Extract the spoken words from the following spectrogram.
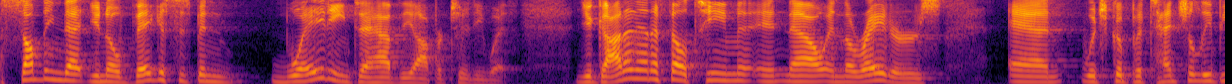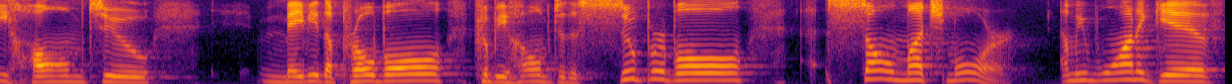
something that you know Vegas has been waiting to have the opportunity with. You got an NFL team in, now in the Raiders, and which could potentially be home to maybe the Pro Bowl, could be home to the Super Bowl, so much more and we want to give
